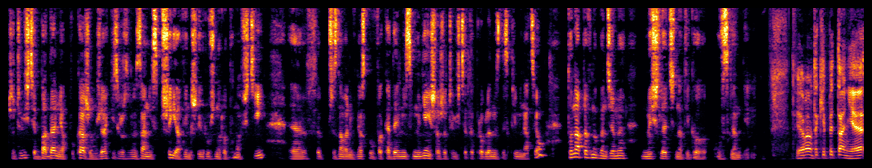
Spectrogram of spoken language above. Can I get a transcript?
rzeczywiście badania pokażą, że jakieś rozwiązanie sprzyja większej różnorodności e, w przyznawaniu wniosków w akademii, zmniejsza rzeczywiście te problemy z dyskryminacją, to na pewno będziemy myśleć nad jego uwzględnieniem. To ja mam takie pytanie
